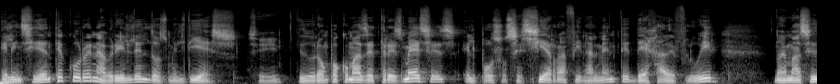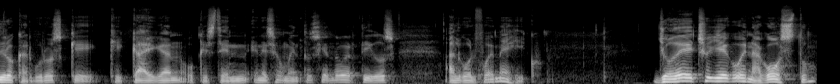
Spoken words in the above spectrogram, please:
el, incidente ocurre en abril del 2010 sí. y dura un poco más de tres meses, el pozo se cierra finalmente, deja de fluir, no hay más hidrocarburos que, que caigan o que estén en ese momento siendo vertidos al Golfo de México. Yo de hecho llego en agosto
